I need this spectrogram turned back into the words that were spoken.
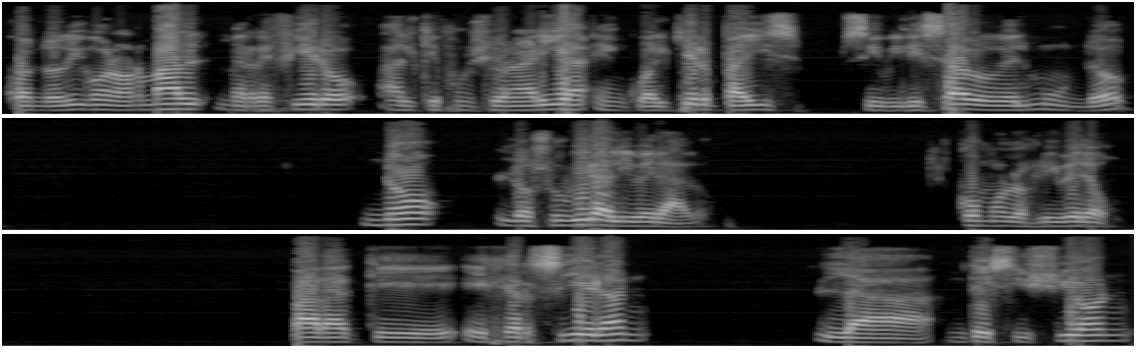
Cuando digo normal me refiero al que funcionaría en cualquier país civilizado del mundo no los hubiera liberado, como los liberó, para que ejercieran la decisión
